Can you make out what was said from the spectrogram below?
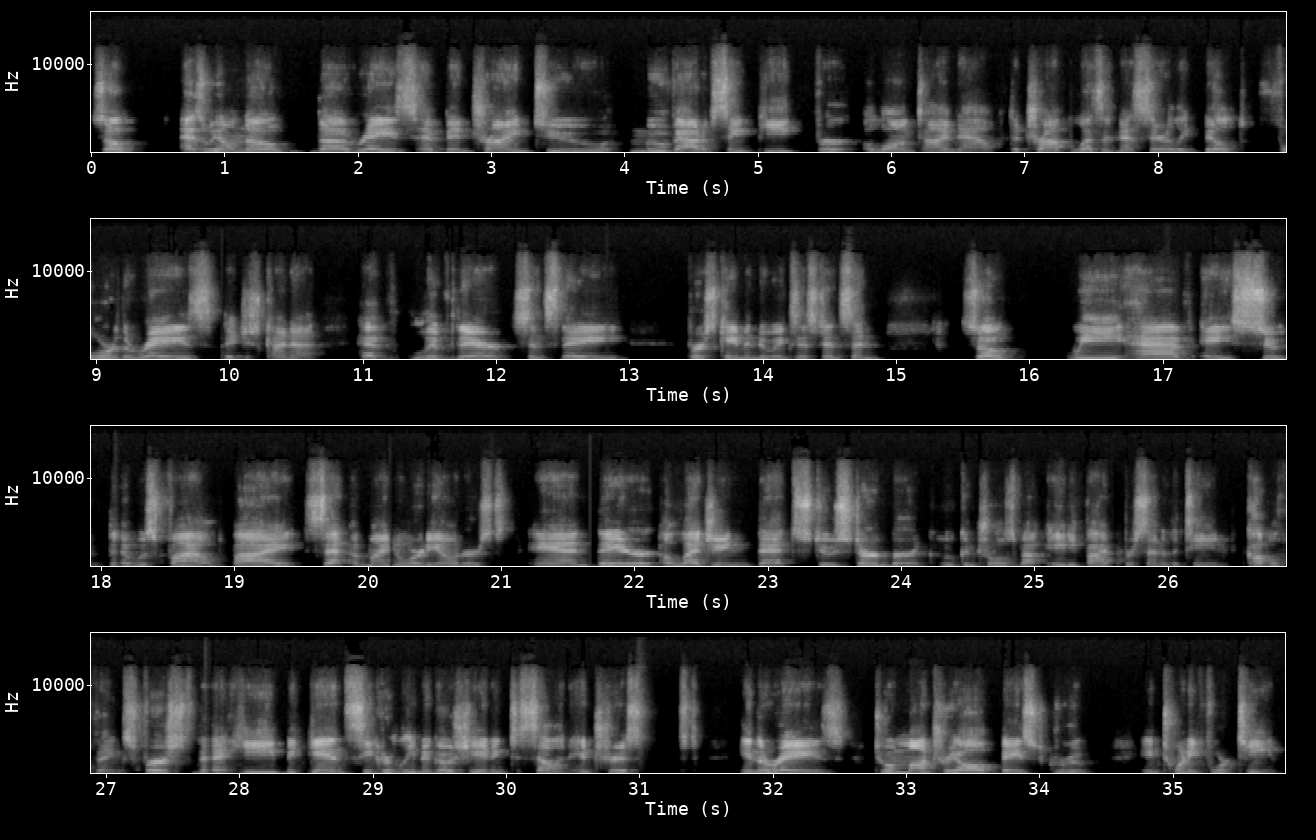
So, as we all know, the Rays have been trying to move out of St. Pete for a long time now. The Trop wasn't necessarily built for the Rays, they just kind of have lived there since they first came into existence. And so we have a suit that was filed by set of minority owners and they're alleging that Stu Sternberg, who controls about 85% of the team, a couple things. First, that he began secretly negotiating to sell an interest in the Rays to a Montreal based group in 2014.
